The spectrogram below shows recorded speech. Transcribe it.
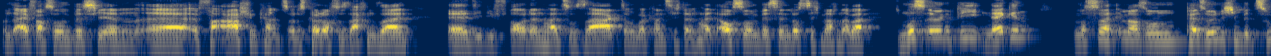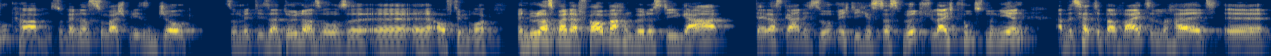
und einfach so ein bisschen äh, verarschen kannst. Oder das können auch so Sachen sein, äh, die die Frau dann halt so sagt. Darüber kannst du dich dann halt auch so ein bisschen lustig machen. Aber du musst irgendwie necken, musst du halt immer so einen persönlichen Bezug haben. So, wenn das zum Beispiel diesen Joke so mit dieser Dönersoße äh, äh, auf dem Rock, wenn du das bei einer Frau machen würdest, die gar der das gar nicht so wichtig ist, das wird vielleicht funktionieren, aber es hätte bei weitem halt äh,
